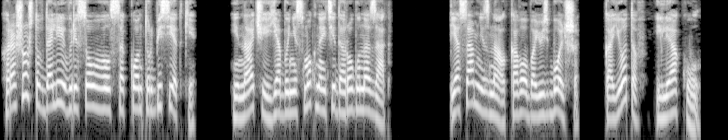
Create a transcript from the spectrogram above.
Хорошо, что вдали вырисовывался контур беседки, иначе я бы не смог найти дорогу назад. Я сам не знал, кого боюсь больше — койотов или акул.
